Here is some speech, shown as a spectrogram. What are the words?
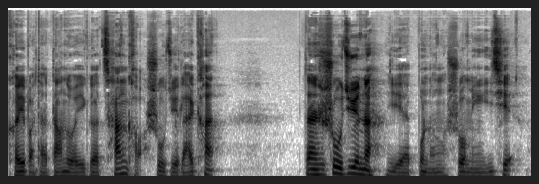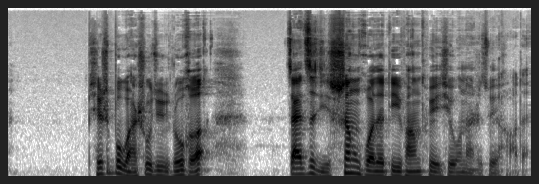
可以把它当做一个参考数据来看，但是数据呢也不能说明一切。其实不管数据如何，在自己生活的地方退休那是最好的，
